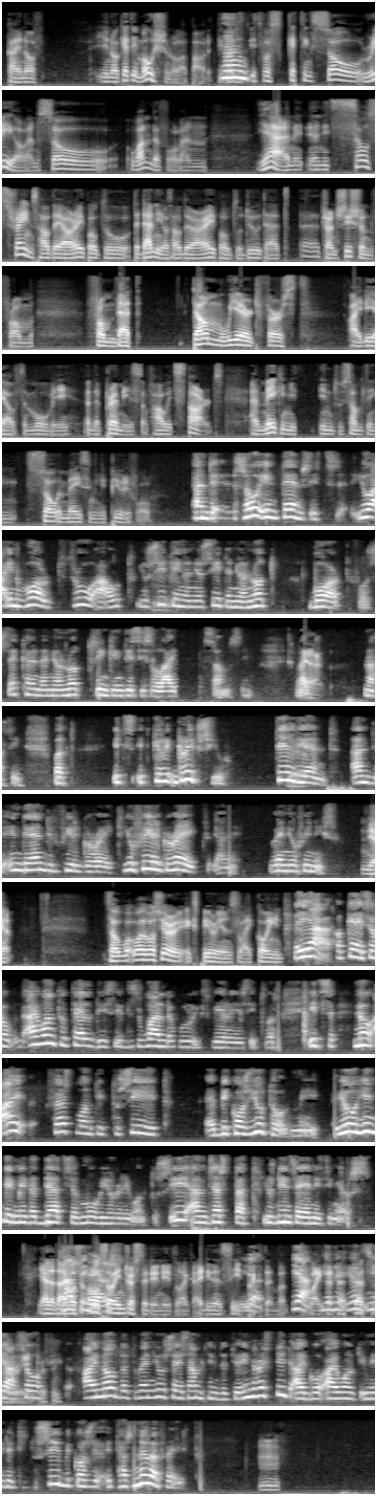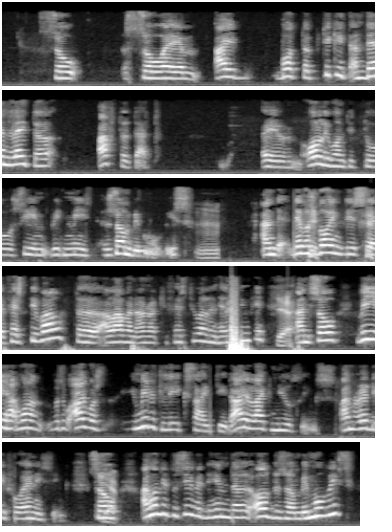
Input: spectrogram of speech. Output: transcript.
kind of you know get emotional about it because Mm. it, it was getting so real and so wonderful and yeah, and it, and it's so strange how they are able to the Daniels how they are able to do that uh, transition from from that dumb weird first idea of the movie and the premise of how it starts and making it into something so amazingly beautiful. And so intense. It's you are involved throughout. You're mm. sitting on your seat and you are not bored for a second, and you're not thinking this is like something, like yeah. nothing. But it's it gri- grips you till the end, and in the end you feel great. You feel great when you finish. Yeah. So what, was your experience like going in? Yeah, okay, so I want to tell this, it's a wonderful experience it was. It's, no, I first wanted to see it uh, because you told me, you hinted me that that's a movie you really want to see and just that you didn't say anything else. Yeah, that I was Nothing also else. interested in it. Like I didn't see it Yeah. back then, but Yeah, like you that, that you- that's yeah, very so interesting. I know that when you say something that you're interested, I go, I want immediately to see because it has never failed. Mm. So, so um, I bought the ticket, and then later, after that, um, Olli wanted to see with me zombie movies, Mm. And there was going this uh, festival, the Love and Anarchy Festival in Helsinki, Yeah. and so we ha- one. so I was immediately excited. I like new things. I'm ready for anything. So Yeah. I wanted to see with him the all the zombie movies,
